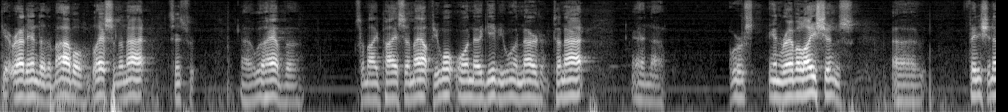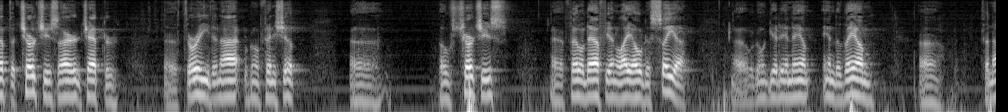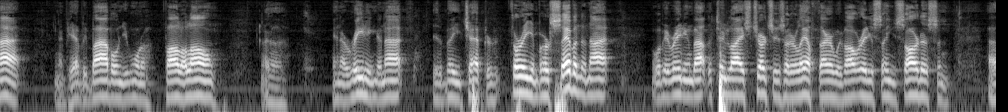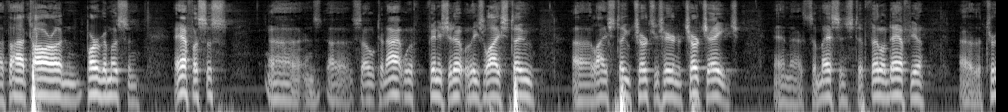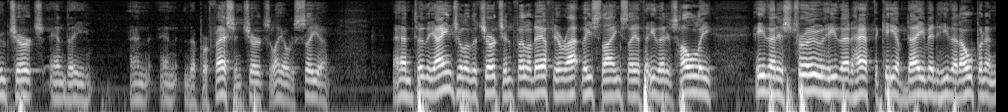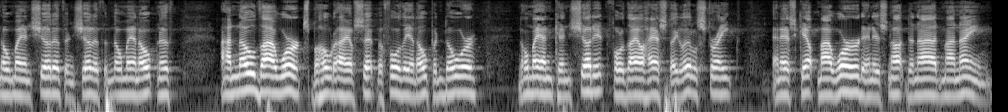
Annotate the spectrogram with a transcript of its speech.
get right into the Bible lesson tonight since uh, we'll have uh, somebody pass them out. If you want one, they'll give you one there tonight. And uh, we're in Revelations, uh, finishing up the churches there in chapter uh, 3 tonight. We're going to finish up uh, those churches, Philadelphia and Laodicea. we're going to get in them, into them tonight. If you have your Bible and you want to follow along uh, in our reading tonight, it'll be chapter 3 and verse 7 tonight. We'll be reading about the two last churches that are left there. We've already seen Sardis and uh, Thyatira and Pergamos and Ephesus. Uh, and, uh, so tonight we'll finish it up with these last two, uh, last two churches here in the church age, and uh, it's a message to Philadelphia uh, the true church and the and, and the profession church Laodicea. And to the angel of the church in Philadelphia write these things, saith he that is holy, he that is true, he that hath the key of David, he that openeth and no man shutteth, and shutteth and no man openeth. I know thy works. Behold, I have set before thee an open door. No man can shut it, for thou hast a little strength and hast kept my word, and hast not denied my name.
